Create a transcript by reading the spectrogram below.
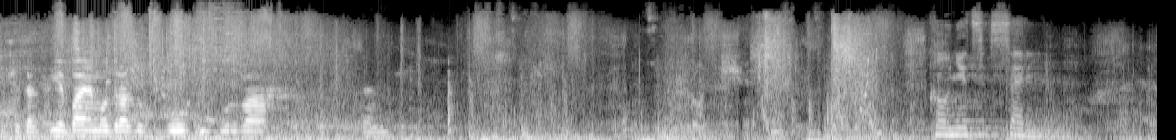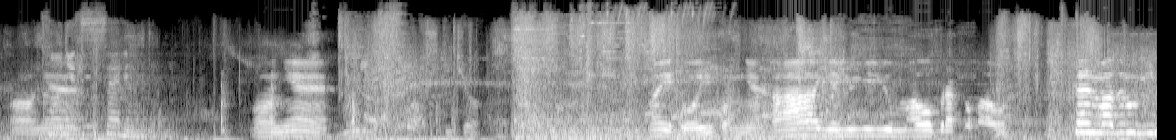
Tu się tak wjebałem od razu w dwóch i kurwa... Ten... Koniec serii. O nie, Koniec serii. o nie. No i chuj po mnie. A jeju, jeju, mało brakowało. Ten ma drugi.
